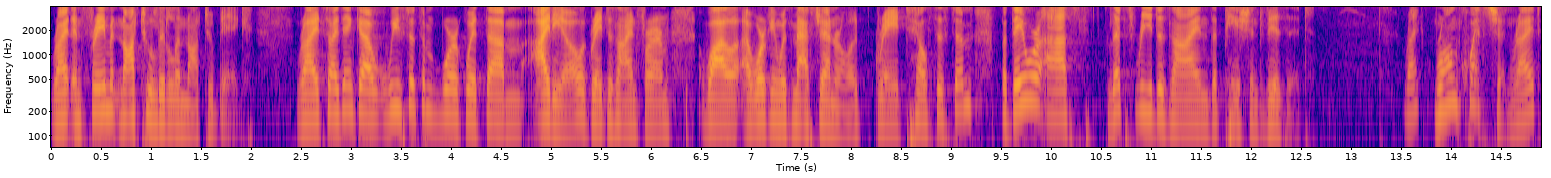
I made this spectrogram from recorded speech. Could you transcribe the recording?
right? And frame it not too little and not too big right? So I think uh, we did some work with um, IDEO, a great design firm, while uh, working with Mass General, a great health system. But they were asked, let's redesign the patient visit, right? Wrong question, right?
